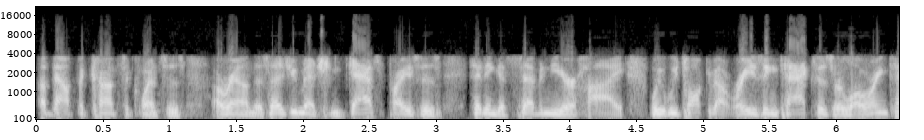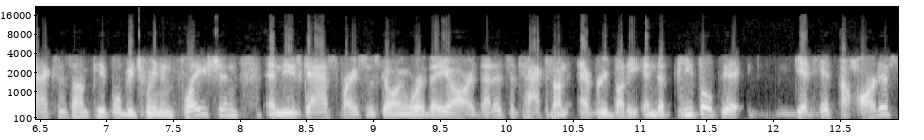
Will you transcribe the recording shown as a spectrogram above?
about the consequences around this. As you mentioned, gas prices hitting a seven year high. We, we talk about raising taxes or lowering taxes on people between inflation and these gas prices going where they are. That is a tax on everybody. And the people that get hit the hardest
